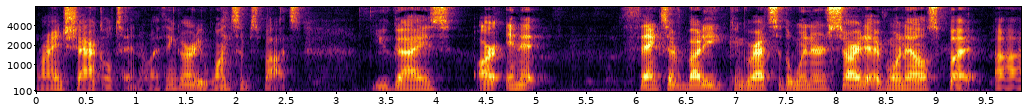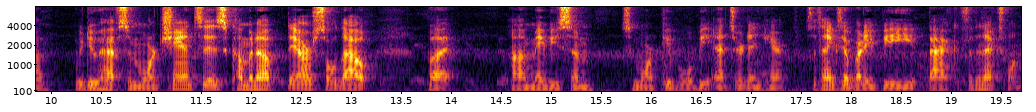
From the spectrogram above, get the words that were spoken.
Ryan Shackleton, who I think already won some spots. You guys are in it. Thanks, everybody. Congrats to the winners. Sorry to everyone else, but uh, we do have some more chances coming up. They are sold out, but uh, maybe some some more people will be entered in here. So thanks, everybody. Be back for the next one.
